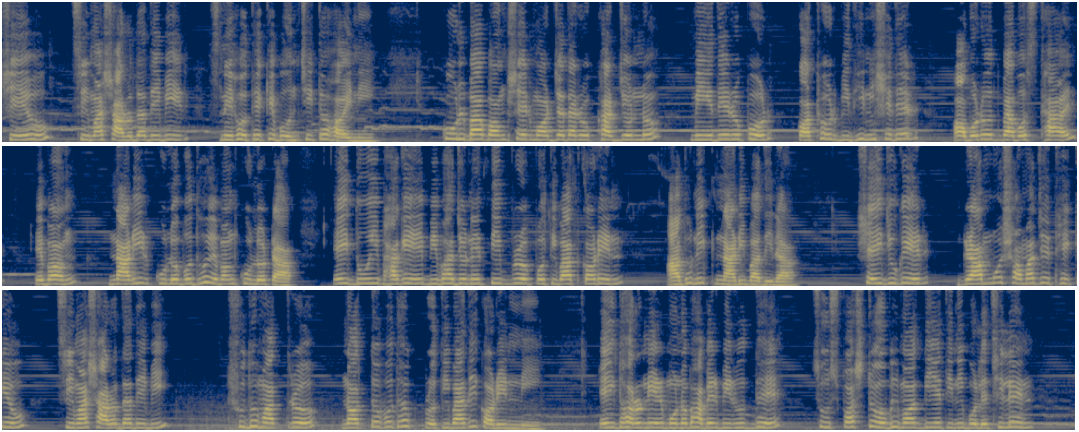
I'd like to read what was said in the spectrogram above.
সেও শ্রীমা সারদা দেবীর স্নেহ থেকে বঞ্চিত হয়নি। কুল বা বংশের মর্যাদা রক্ষার জন্য মেয়েদের ওপর কঠোর বিধিনিষেধের অবরোধ ব্যবস্থায় এবং নারীর কুলবধূ এবং কুলোটা এই দুই ভাগে বিভাজনের তীব্র প্রতিবাদ করেন আধুনিক নারীবাদীরা। সেই যুগের গ্রাম্য সমাজে থেকেও শ্রীমা সারদা দেবী শুধুমাত্র নত্যবোধক প্রতিবাদই করেননি। এই ধরনের মনোভাবের বিরুদ্ধে সুস্পষ্ট অভিমত দিয়ে তিনি বলেছিলেন,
